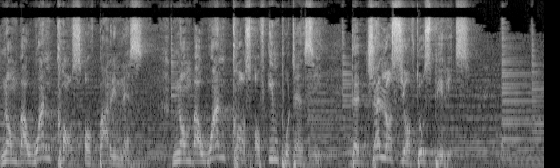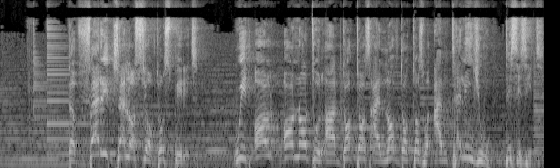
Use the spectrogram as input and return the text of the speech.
number one cause of barrenness number one cause of impotency the jealousy of those spirits. The very jealousy of those spirits. With all honor to our doctors i love doctors but i'm telling you this is it.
